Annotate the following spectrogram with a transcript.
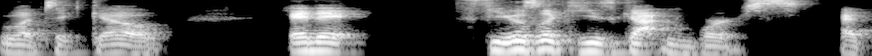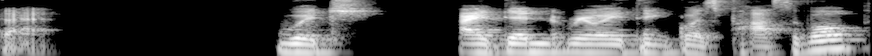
lets it go. And it feels like he's gotten worse at that, which I didn't really think was possible.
